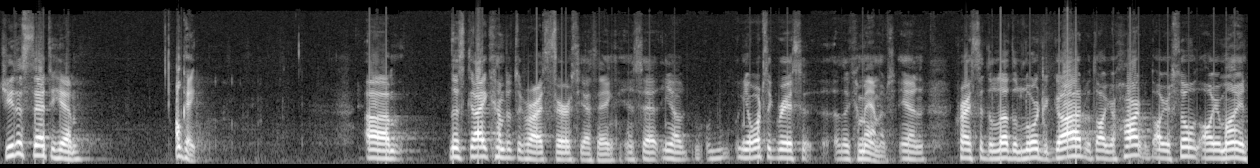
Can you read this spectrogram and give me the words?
Jesus said to him, okay, um, this guy comes up to Christ, Pharisee, I think, and said, you know, you know, what's the greatest of the commandments? And Christ said to love the Lord your God with all your heart, with all your soul, with all your mind,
